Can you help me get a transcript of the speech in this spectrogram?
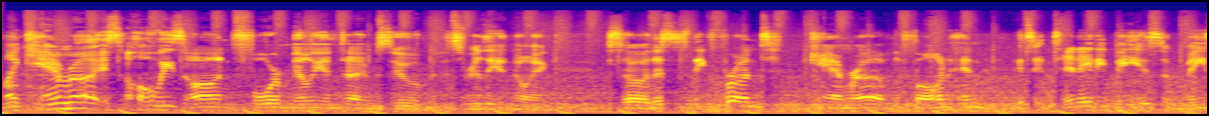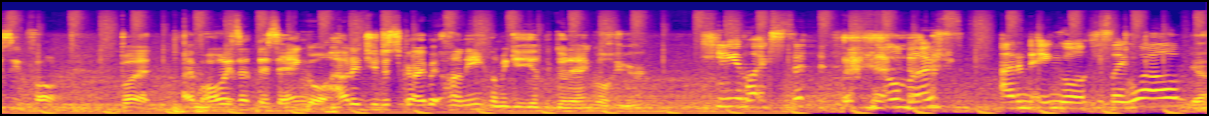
My camera is always on 4 million times zoom, and it's really annoying. So this is the front camera of the phone, and it's in 1080p. It's an amazing phone. But I'm always at this angle. How did you describe it, honey? Let me get you the good angle here. He likes to film us at an angle. He's like, well, Yeah.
